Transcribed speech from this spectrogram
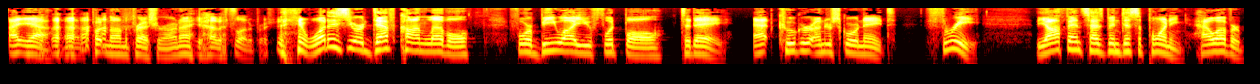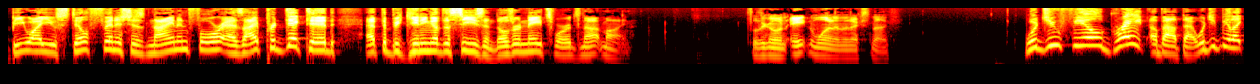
I, yeah, I'm putting on the pressure, aren't I? Yeah, that's a lot of pressure. what is your DEF CON level for BYU football today? At Cougar underscore Nate. Three. The offense has been disappointing. However, BYU still finishes nine and four as I predicted at the beginning of the season. Those are Nate's words, not mine. so they're going eight and one in the next nine. Would you feel great about that? Would you be like,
